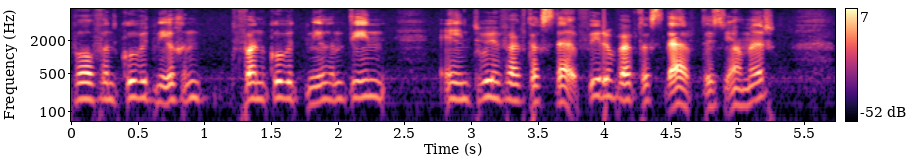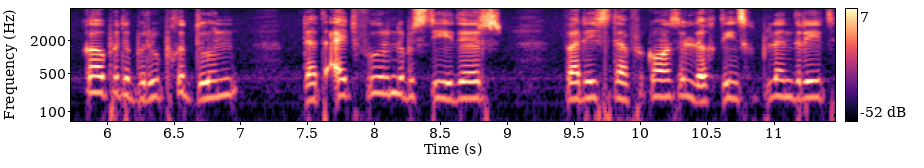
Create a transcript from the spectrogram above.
waarvan COVID-19 van COVID-19 en 52 ster, 54 sterftes, jammer, Koop het een beroep gedoen dat uitvoerende besteeders wat die Suid-Afrikaanse lichtdienst geplinder het,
